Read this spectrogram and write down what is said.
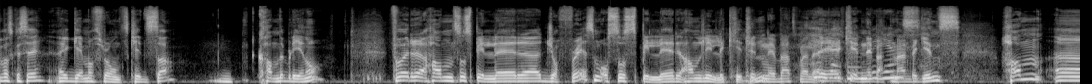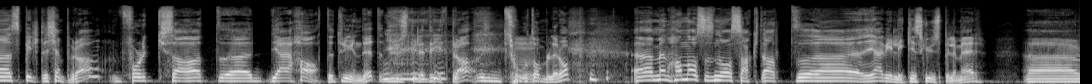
hva skal jeg si, Game of Thrones-kidsa. Kan det bli noe? For han som spiller øh, Joffrey, som også spiller han lille kiden Kidden i Batman. Ja. Eh, kiden Batman Begins. Han uh, spilte kjempebra. Folk sa at uh, 'jeg hater trynet ditt, du spiller dritbra'. To tomler opp. Uh, men han har også nå sagt at 'jeg vil ikke skuespille mer'. Eh,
